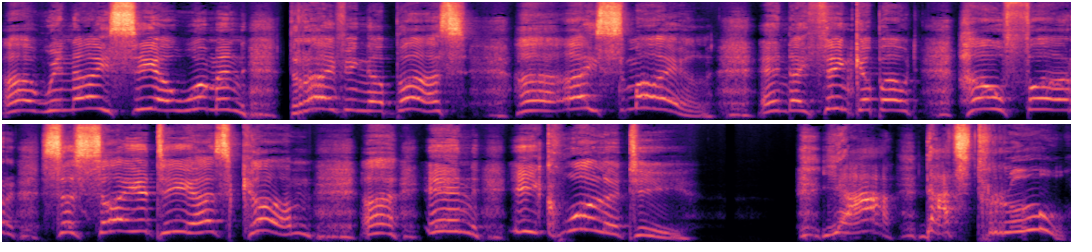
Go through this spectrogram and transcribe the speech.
Uh, when I see a woman driving a bus, uh, I smile and I think about how far society has come uh, in equality. Yeah, that's true.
